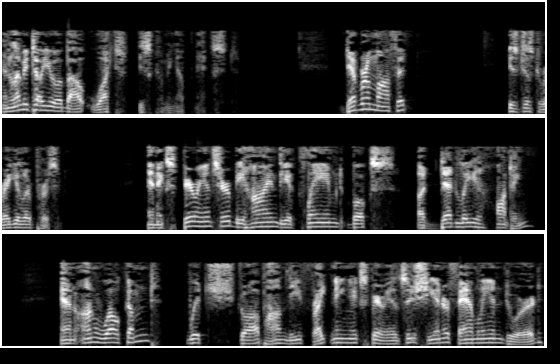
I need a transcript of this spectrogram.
And let me tell you about what is coming up next. Deborah Moffitt is just a regular person, an experiencer behind the acclaimed books A Deadly Haunting and Unwelcomed, which draw upon the frightening experiences she and her family endured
